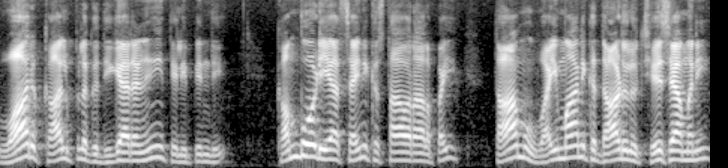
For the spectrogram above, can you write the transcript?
వారు కాల్పులకు దిగారని తెలిపింది. కంబోడియా సైనిక స్థావరాలపై తాము వైమానిక దాడులు చేశామని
